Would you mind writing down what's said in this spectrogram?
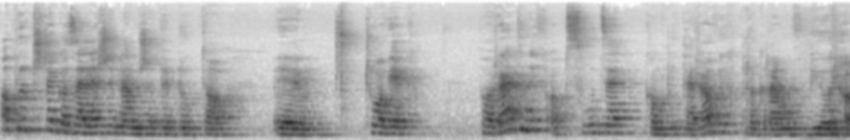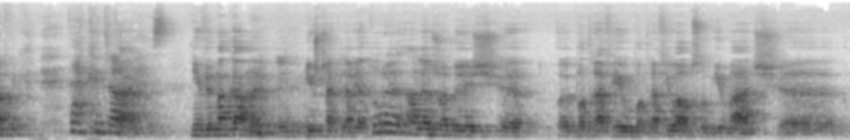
Oprócz tego zależy nam, żeby był to człowiek poradny w obsłudze komputerowych programów biurowych. Tak, to Tak, nie wymagamy y, mistrza klawiatury, ale żebyś y, potrafił, potrafiła obsługiwać y,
